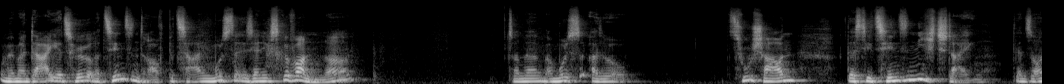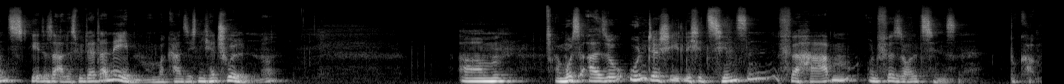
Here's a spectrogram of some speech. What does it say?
Und wenn man da jetzt höhere Zinsen drauf bezahlen muss, dann ist ja nichts gewonnen. Ne? Sondern man muss also zuschauen, dass die Zinsen nicht steigen. Denn sonst geht es alles wieder daneben und man kann sich nicht entschulden. Ne? Ähm, man muss also unterschiedliche Zinsen für Haben und für Sollzinsen bekommen.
